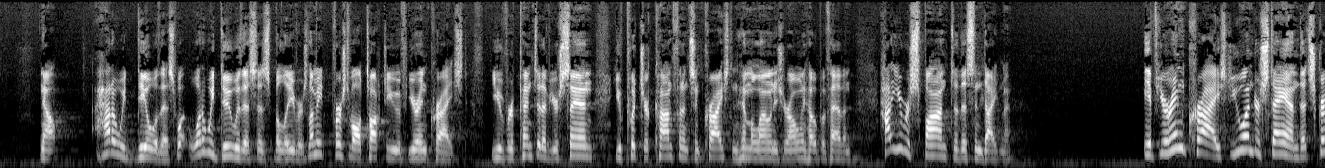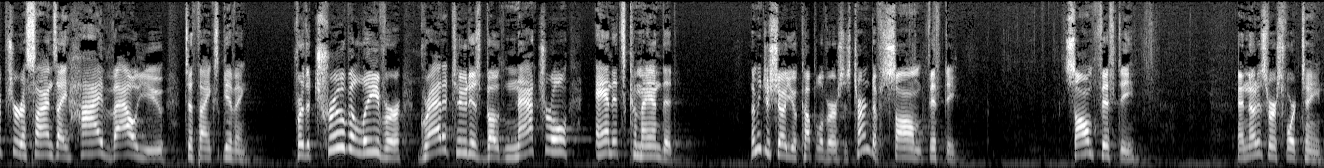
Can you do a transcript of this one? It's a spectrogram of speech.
Now, how do we deal with this? What, what do we do with this as believers? Let me first of all talk to you if you're in Christ. You've repented of your sin, you've put your confidence in Christ and Him alone as your only hope of heaven. How do you respond to this indictment? If you're in Christ, you understand that Scripture assigns a high value to thanksgiving. For the true believer, gratitude is both natural and it's commanded. Let me just show you a couple of verses. Turn to Psalm 50. Psalm 50, and notice verse 14.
